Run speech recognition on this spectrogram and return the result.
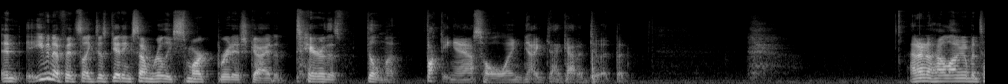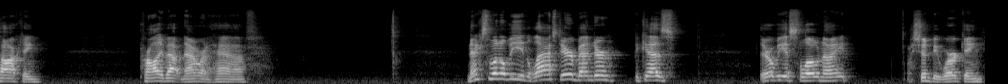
and even if it's like just getting some really smart British guy to tear this film fucking asshole. I, I, I gotta do it, but I don't know how long I've been talking. Probably about an hour and a half. Next one will be The Last Airbender because there will be a slow night. I should be working.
